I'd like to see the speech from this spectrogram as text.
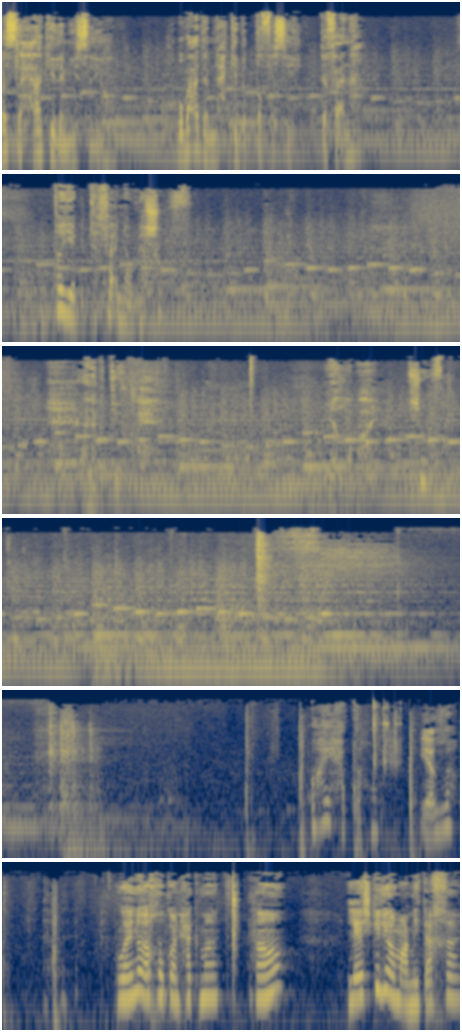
بس لحاكي لميس اليوم وبعدها بنحكي بالتفاصيل. اتفقنا؟ طيب اتفقنا ولا شوف أنا بدي أروح يلا باي. بشوفك وهي حطها هون. يلا. وينو اخوكم حكمت؟ ها؟ ليش كل يوم عم يتأخر؟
